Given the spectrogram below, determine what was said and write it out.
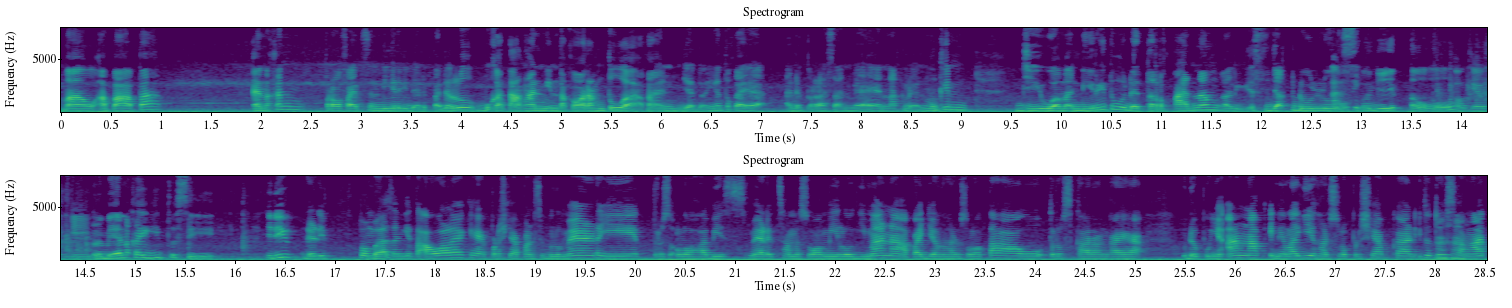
mau apa-apa enak kan provide sendiri daripada lu buka tangan minta ke orang tua kan jatuhnya tuh kayak ada perasaan nggak enak dan mungkin jiwa mandiri tuh udah tertanam kali sejak dulu Asik. gitu Oke oke. lebih enak kayak gitu sih Jadi dari pembahasan kita awalnya kayak persiapan sebelum merit, terus lo habis merit sama suami lo gimana, apa aja yang harus lo tahu, terus sekarang kayak udah punya anak, ini lagi yang harus lo persiapkan. Itu tuh Mhm. sangat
